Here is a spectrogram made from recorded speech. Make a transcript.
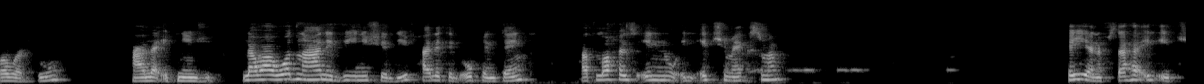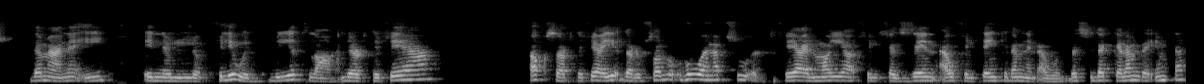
power 2 على 2 G لو عوضنا عن ال V initial دي في حاله ال open tank هتلاحظ إنه ال H maximum هي نفسها ال H ده معناه إيه؟ إن ال fluid بيطلع لارتفاع أقصى ارتفاع يقدر يوصل له هو نفسه ارتفاع المية في الخزان أو في ال tank ده من الأول. بس ده الكلام ده إمتى؟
